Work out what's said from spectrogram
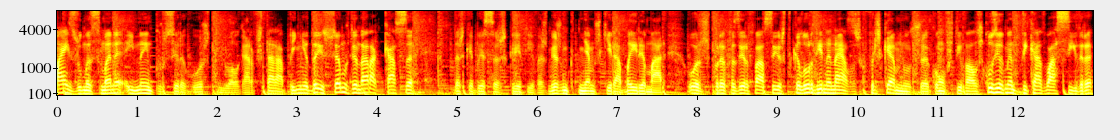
mais uma semana e nem por ser agosto e o Algarve estar à pinha, deixamos de andar à caça das cabeças criativas, mesmo que tenhamos que ir à beira-mar. Hoje, para fazer face a este calor de ananases, refrescamos-nos com um festival exclusivamente dedicado à cidra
